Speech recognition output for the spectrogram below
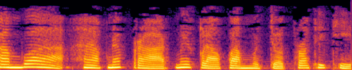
คำว่า หากนักปราชญ์ไม่กล่าวความหมดจดเพราะทิฏฐิ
